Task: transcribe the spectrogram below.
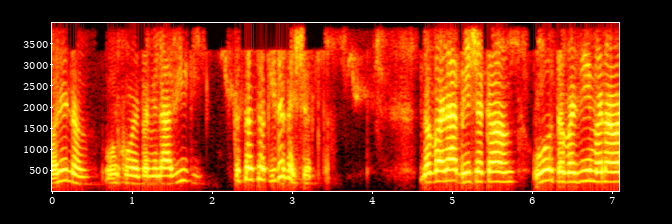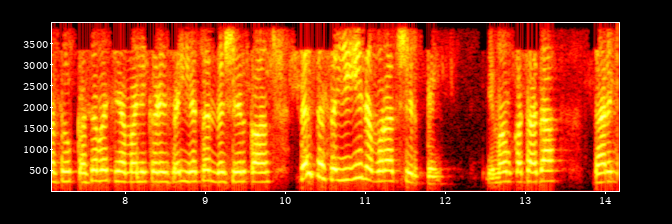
ولې نه اور کومه ته ملاویږي که څه څه کیده د شرک ته نو بلا بشکا اور ته بزی منا سو کسب چې عمل کړي سیئتن د شرک دلته سیئین مراد شرک دی امام قتاده دارنګ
